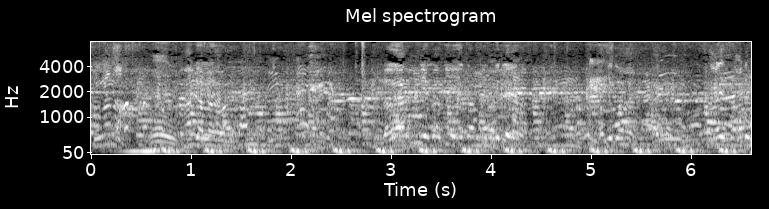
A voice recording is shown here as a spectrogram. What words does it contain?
सुना ना लगा लगा लीजिएगा कि एक मिनट रहेगा साढ़े साढ़े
